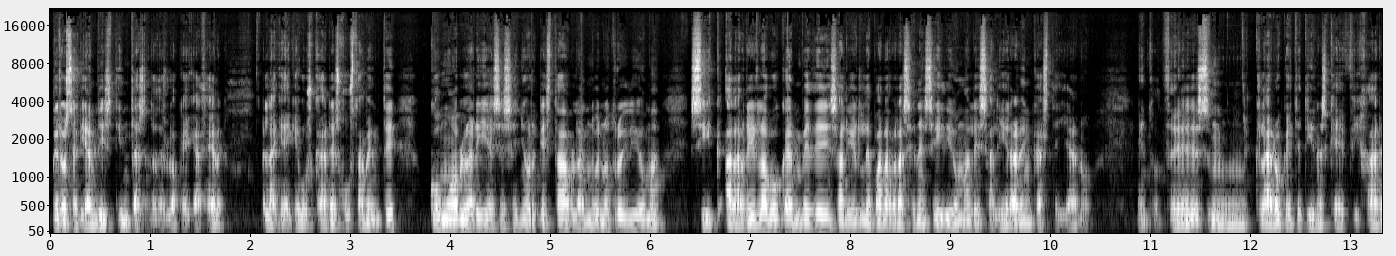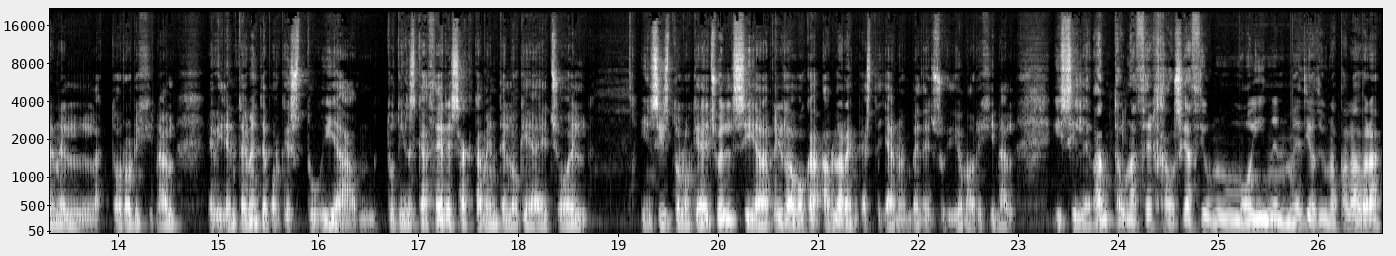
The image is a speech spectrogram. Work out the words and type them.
pero serían distintas. Entonces lo que hay que hacer, la que hay que buscar es justamente cómo hablaría ese señor que está hablando en otro idioma si al abrir la boca, en vez de salirle palabras en ese idioma, le salieran en castellano. Entonces, mm, claro que te tienes que fijar en el actor original, evidentemente, porque es tu guía. Tú tienes que hacer exactamente lo que ha hecho él insisto, lo que ha hecho él, si al abrir la boca hablara en castellano en vez de en su idioma original. Y si levanta una ceja o se hace un mohín en medio de una palabra,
